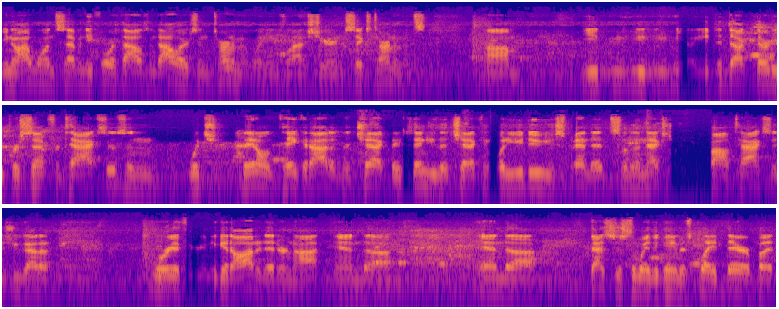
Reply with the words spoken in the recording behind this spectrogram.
you know, I won seventy four thousand dollars in tournament winnings last year in six tournaments. Um, you, you, you, know, you deduct thirty percent for taxes, and which they don't take it out of the check. They send you the check, and what do you do? You spend it. So the next file taxes, you got to worry if you're going to get audited or not, and uh, and uh, that's just the way the game is played there. But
